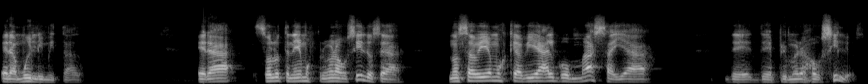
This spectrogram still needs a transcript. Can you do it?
era muy limitado. Era, solo teníamos primeros auxilios, o sea, no sabíamos que había algo más allá de, de primeros auxilios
